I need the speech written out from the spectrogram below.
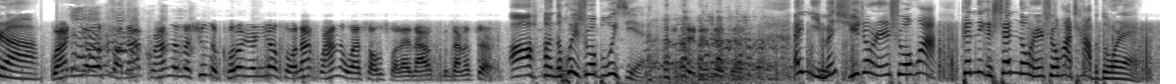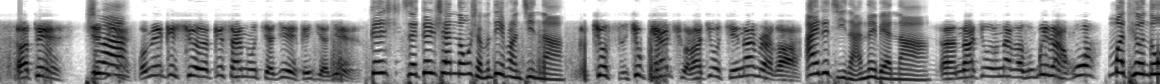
儿啊？管你要我说哪管子是徐州口头语，你要说哪管子我也说不出来哪哪个字儿，啊，那会说不会写。对对对对，哎，你们徐州人说话跟那个山东人说话差不多哎，啊对，接是吧？近，我们跟学跟山东接近，跟接近，跟在跟山东什么地方近呢？就是就边区了，就济南边儿个，挨着济南那边呢？呃，那就是那个微山湖，没听懂，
